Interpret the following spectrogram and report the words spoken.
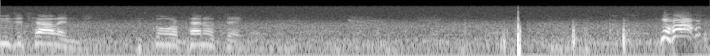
use a challenge, score a penalty. Yes!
